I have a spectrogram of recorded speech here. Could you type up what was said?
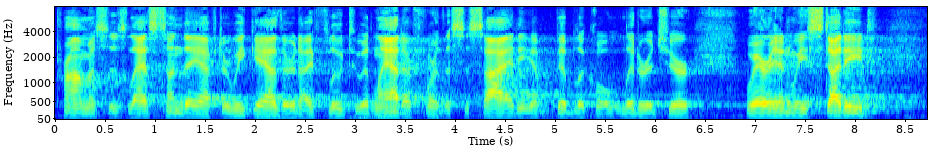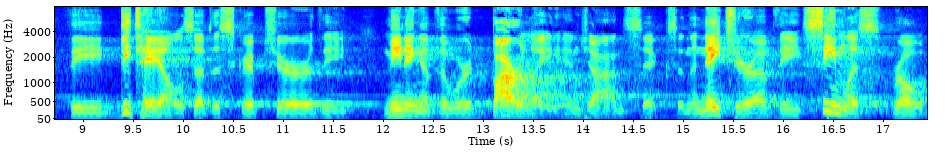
promises. Last Sunday, after we gathered, I flew to Atlanta for the Society of Biblical Literature, wherein we studied the details of the scripture, the meaning of the word barley in John 6, and the nature of the seamless robe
